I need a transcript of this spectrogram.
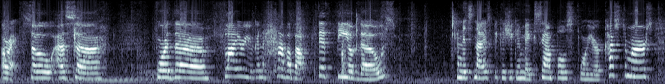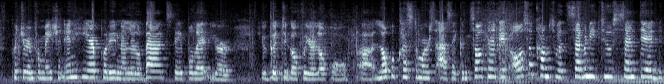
All right, so as uh, for the flyer, you're going to have about 50 of those. And it's nice because you can make samples for your customers put your information in here put it in a little bag staple it you're you're good to go for your local uh, local customers as a consultant. It also comes with 72 scented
